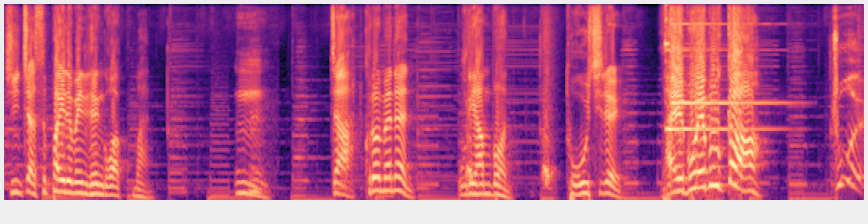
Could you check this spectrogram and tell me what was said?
진짜 스파이더맨이 된 것 같구만. 음. 자 그러면은 우리 한번 도시를 활보해 볼까? 좋아요.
